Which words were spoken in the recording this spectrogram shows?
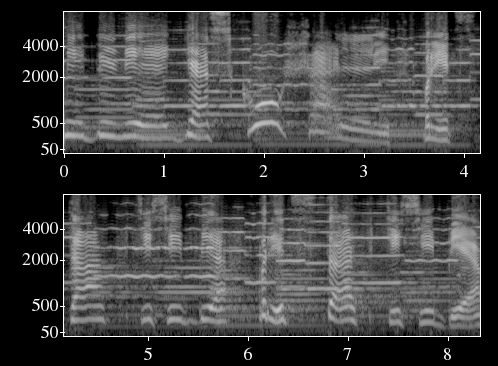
медведя скушали. Представьте себе, представьте себе.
